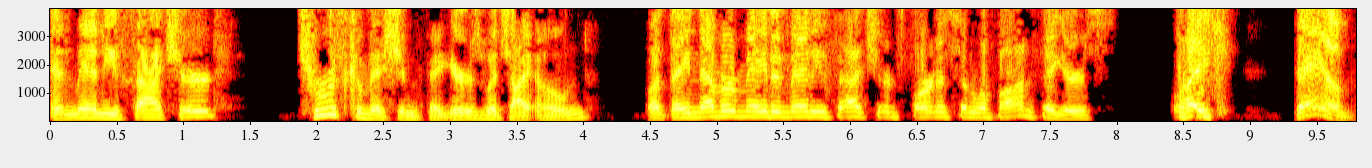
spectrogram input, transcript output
and manufactured Truth Commission figures, which I owned, but they never made and manufactured Furnas and LaFon figures. Like, damn.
